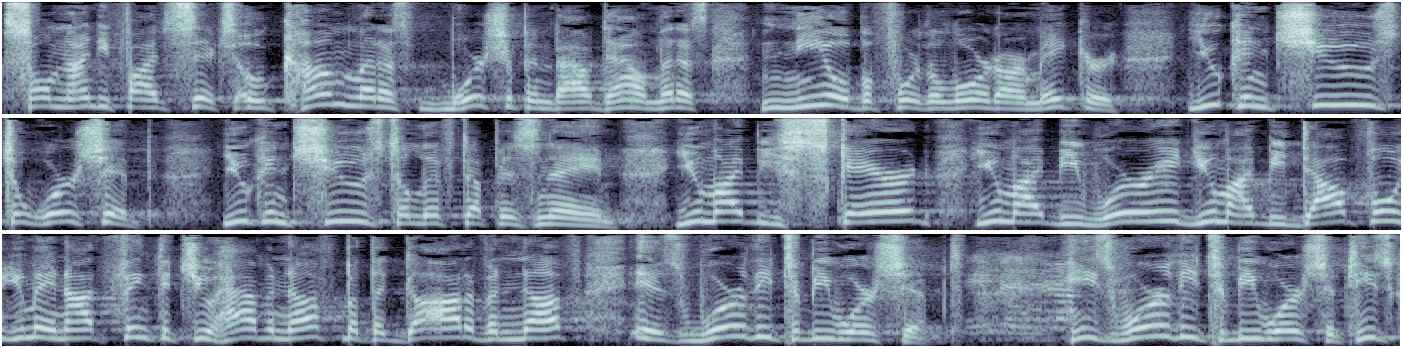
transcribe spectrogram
Psalm 95, 6. Oh, come, let us worship and bow down. Let us kneel before the Lord our Maker. You can choose to worship. You can choose to lift up His name. You might be scared. You might be worried. You might be doubtful. You may not think that you have enough, but the God of enough is worthy to be worshiped. Amen. He's worthy to be worshiped. He's,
